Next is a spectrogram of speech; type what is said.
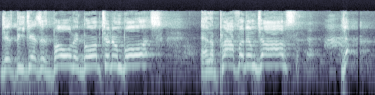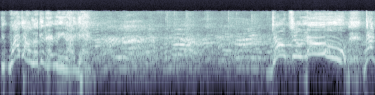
Just be just as bold and go up to them boards and apply for them jobs. Why y'all looking at me like that? You know that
